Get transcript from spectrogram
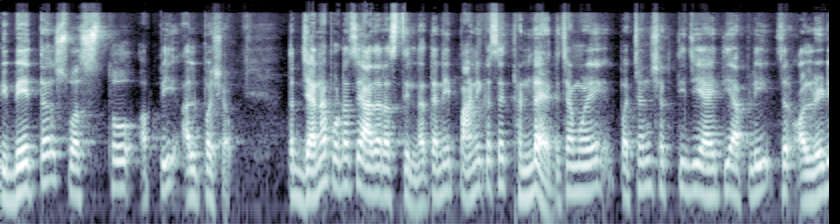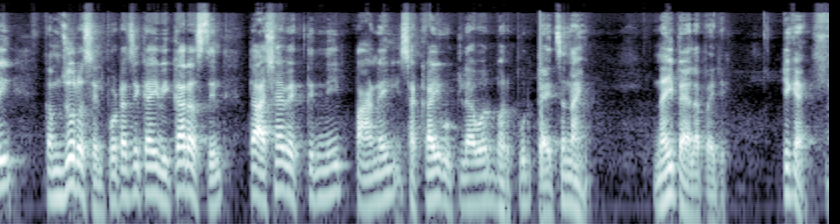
पिबेत स्वस्तो अपि अल्पश. तर ज्यांना पोटाचे आजार असतील ना त्यांनी पाणी कसं आहे, थंड आहे त्याच्यामुळे पचनशक्ती जी आहे ती आपली जर ऑलरेडी कमजोर असेल पोटाचे काही विकार असतील तर अशा व्यक्तींनी पाणी सकाळी उठल्यावर भरपूर प्यायचं नाही. नाही प्यायला पाहिजे. ठीक आहे?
